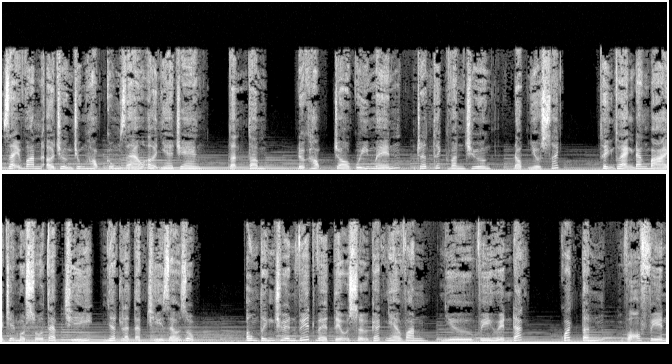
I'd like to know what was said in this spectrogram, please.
Dạy văn ở trường trung học công giáo ở Nha Trang, tận tâm, được học trò quý mến, rất thích văn chương, đọc nhiều sách, thỉnh thoảng đăng bài trên một số tạp chí, nhất là tạp chí giáo dục. Ông tính chuyên viết về tiểu sử các nhà văn như Vi Huyền Đắc, Quách Tấn, Võ Phiến,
